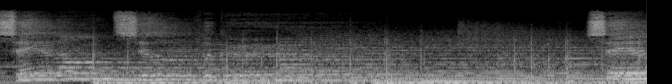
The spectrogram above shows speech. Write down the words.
Sail on, silver girl. Sail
